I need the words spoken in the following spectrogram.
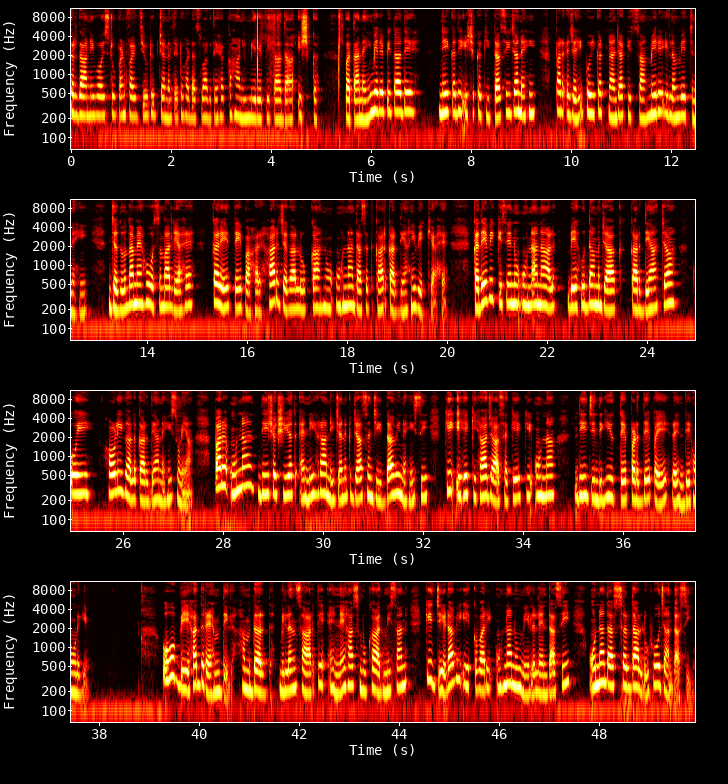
ਸਰਦਾਰਨੀ voice 2.5 YouTube channel ਤੇ ਤੁਹਾਡਾ ਸਵਾਗਤ ਹੈ। ਕਹਾਣੀ ਮੇਰੇ ਪਿਤਾ ਦਾ ਇਸ਼ਕ। ਪਤਾ ਨਹੀਂ ਮੇਰੇ ਪਿਤਾ ਦੇ ਨੇ ਕਦੀ ਇਸ਼ਕ ਕੀਤਾ ਸੀ ਜਾਂ ਨਹੀਂ, ਪਰ ਅਜਿਹੀ ਕੋਈ ਘਟਨਾ ਜਾਂ ਕਿੱਸਾ ਮੇਰੇ ਇਲਮ ਵਿੱਚ ਨਹੀਂ। ਜਦੋਂ ਦਾ ਮੈਂ ਹੋਸ਼ ਸੰਭਾਲਿਆ ਹੈ, ਘਰੇ ਤੇ ਬਾਹਰ ਹਰ ਜਗ੍ਹਾ ਲੋਕਾਂ ਨੂੰ ਉਹਨਾਂ ਦਾ ਸਤਿਕਾਰ ਕਰਦਿਆਂ ਹੀ ਵੇਖਿਆ ਹੈ। ਕਦੇ ਵੀ ਕਿਸੇ ਨੂੰ ਉਹਨਾਂ ਨਾਲ ਬੇਹੂਦਾ ਮਜ਼ਾਕ ਕਰਦਿਆਂ ਜਾਂ ਕੋਈ ਹੌਲੀ ਗੱਲ ਕਰਦਿਆਂ ਨਹੀਂ ਸੁਣਿਆ। ਪਰ ਉਹਨਾਂ ਦੀ ਸ਼ਖਸੀਅਤ ਇੰਨੀ ਹੈਰਾਨੀਜਨਕ ਜਾਂ ਸੰਜੀਦਾ ਵੀ ਨਹੀਂ ਸੀ ਕਿ ਇਹ ਕਿਹਾ ਜਾ ਸਕੇ ਕਿ ਉਹਨਾਂ ਦੀ ਜ਼ਿੰਦਗੀ ਉੱਤੇ ਪਰਦੇ ਪਏ ਰਹਿੰਦੇ ਹੋਣਗੇ। ਉਹ ਬੇਹੱਦ ਰਹਿਮਦਿਲ ਹਮਦਰਦ, ਮਿਲਨਸਾਰ ਤੇ ਇੰਨੇ ਹਸਮੁਖ ਆਦਮੀ ਸਨ ਕਿ ਜਿਹੜਾ ਵੀ ਇੱਕ ਵਾਰੀ ਉਹਨਾਂ ਨੂੰ ਮਿਲ ਲੈਂਦਾ ਸੀ, ਉਹਨਾਂ ਦਾ ਸਰਦਾਲੂ ਹੋ ਜਾਂਦਾ ਸੀ।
